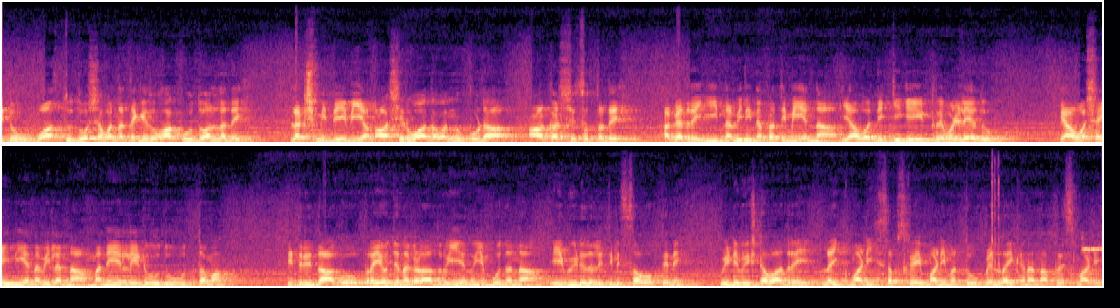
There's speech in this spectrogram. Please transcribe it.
ಇದು ವಾಸ್ತು ದೋಷವನ್ನು ತೆಗೆದುಹಾಕುವುದು ಅಲ್ಲದೆ ಲಕ್ಷ್ಮೀ ದೇವಿಯ ಆಶೀರ್ವಾದವನ್ನು ಕೂಡ ಆಕರ್ಷಿಸುತ್ತದೆ. ಹಾಗಾದರೆ ಈ ನವಿಲಿನ ಪ್ರತಿಮೆಯನ್ನು ಯಾವ ದಿಕ್ಕಿಗೆ ಇಟ್ಟರೆ ಒಳ್ಳೆಯದು? ಯಾವ ಶೈಲಿಯ ನವಿಲನ್ನು ಮನೆಯಲ್ಲಿಡುವುದು ಉತ್ತಮ? ಇದರಿಂದ ಆಗೋ ಪ್ರಯೋಜನಗಳಾದರೂ ಏನು ಎಂಬುದನ್ನು ಈ ವಿಡಿಯೋದಲ್ಲಿ ತಿಳಿಸ್ತಾ ಹೋಗ್ತೇನೆ. ವಿಡಿಯೋ ಇಷ್ಟವಾದರೆ ಲೈಕ್ ಮಾಡಿ, ಸಬ್ಸ್ಕ್ರೈಬ್ ಮಾಡಿ ಮತ್ತು ಬೆಲ್ ಐಕನನ್ನು ಪ್ರೆಸ್ ಮಾಡಿ.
